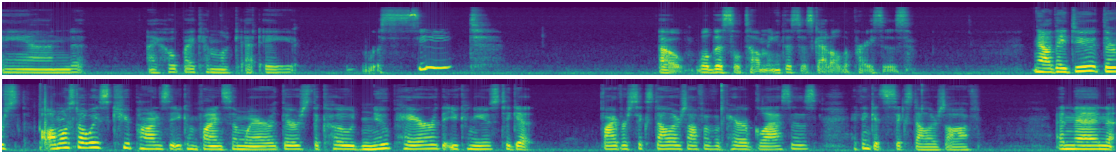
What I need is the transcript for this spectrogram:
And I hope I can look at a receipt. Oh, well, this will tell me. This has got all the prices. Now they do, there's almost always coupons that you can find somewhere. There's the code new pair that you can use to get five or six dollars off of a pair of glasses. I think it's six dollars off. And then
